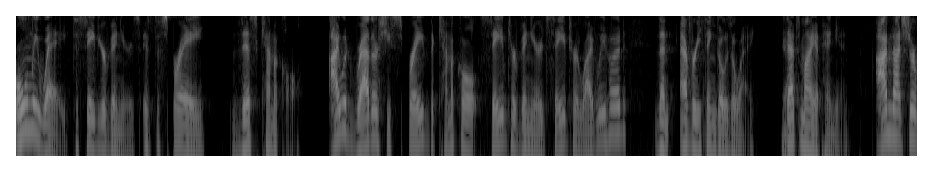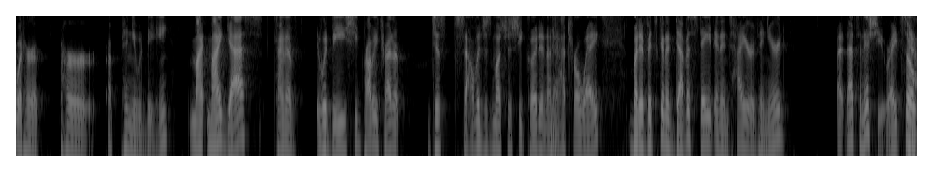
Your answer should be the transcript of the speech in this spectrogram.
only way to save your vineyards is to spray this chemical. I would rather she sprayed the chemical, saved her vineyard, saved her livelihood, than everything goes away. Yeah. That's my opinion. I'm not sure what her her opinion would be. My my guess kind of it would be she'd probably try to just salvage as much as she could in a Yeah. natural way. But if it's going to devastate an entire vineyard, uh, that's an issue, right? So, Yeah.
